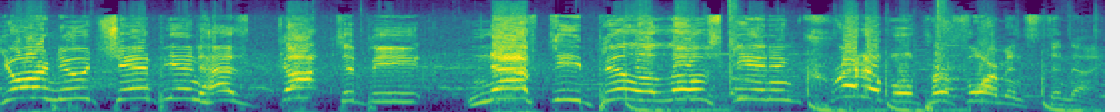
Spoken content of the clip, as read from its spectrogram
Your new champion has got to be Nafi Bilalovski. An incredible performance tonight.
